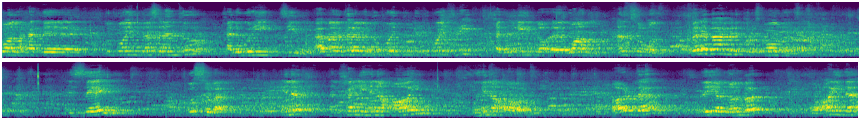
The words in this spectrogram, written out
2.1 لحد 2. مثلا 2 خلوه لي zero أما مثلا من 2.2 ل 2.3 خلوه لي 1 and so on فانا بعمل ال correspondence إزاي؟ بصوا بقى. هنا هنخلي هنا I وهنا R R ده real number و I ده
